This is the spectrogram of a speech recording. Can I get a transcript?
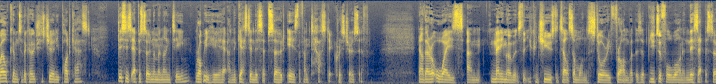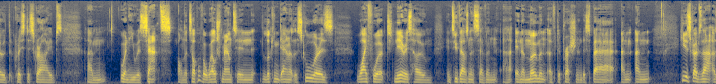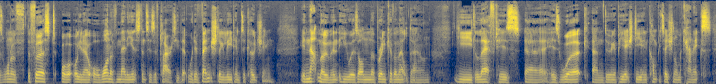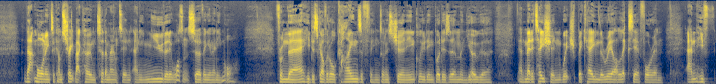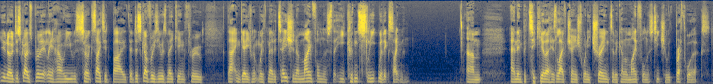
Welcome to the Coach's Journey podcast. This is episode number 19. Robbie here, and the guest in this episode is the fantastic Chris Joseph. Now, there are always um, many moments that you can choose to tell someone's story from, but there's a beautiful one in this episode that Chris describes um, when he was sat on the top of a Welsh mountain looking down at the school where his wife worked near his home in 2007 uh, in a moment of depression and despair. And, and he describes that as one of the first, or, or, you know, or one of many instances of clarity that would eventually lead him to coaching. In that moment, he was on the brink of a meltdown. He'd left his uh, his work, um, doing a PhD in computational mechanics, that morning to come straight back home to the mountain, and he knew that it wasn't serving him anymore. From there, he discovered all kinds of things on his journey, including Buddhism and yoga, and meditation, which became the real elixir for him. And he, you know, describes brilliantly how he was so excited by the discoveries he was making through that engagement with meditation and mindfulness that he couldn't sleep with excitement. Um, and in particular, his life changed when he trained to become a mindfulness teacher with Breathworks.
